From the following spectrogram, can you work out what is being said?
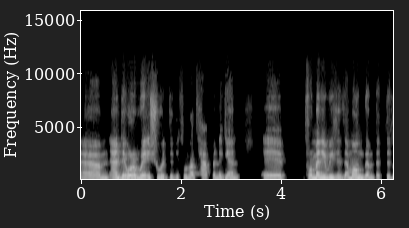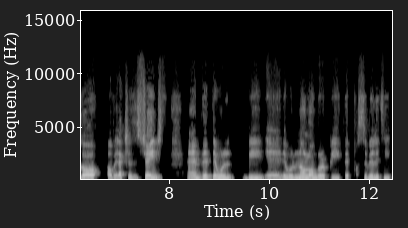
Um, and they were reassured that it will not happen again uh, for many reasons, among them that the law of elections has changed and that there will be uh, there will no longer be the possibility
